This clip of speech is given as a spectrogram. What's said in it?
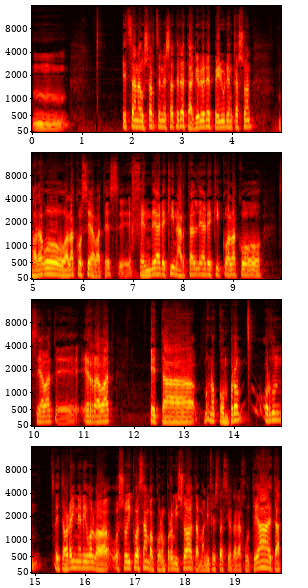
mm, etzan hausartzen esatera, eta gero ere Peruren kasuan, badago alako zea bat, ez? E, jendearekin, hartaldearekiko alako zea bat, e, erra bat, eta, bueno, kompro, ordun eta orain ere igual, ba, oso ikoa zen, ba, kompromisoa eta manifestazioetara jutea, eta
